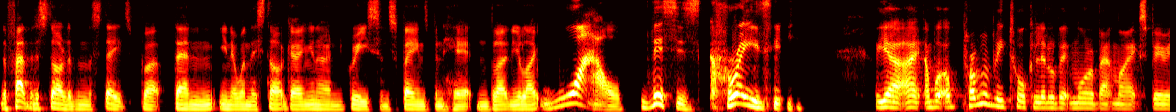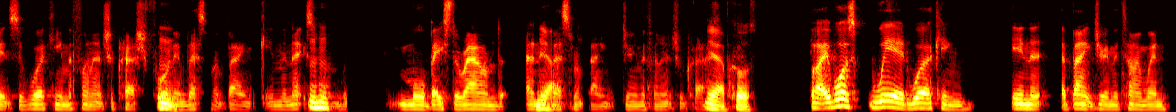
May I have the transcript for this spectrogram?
the fact that it started in the states, but then you know when they start going, you know, and Greece and Spain's been hit and blood, and you're like, wow, this is crazy. Yeah, I, will probably talk a little bit more about my experience of working in the financial crash for mm. an investment bank in the next mm-hmm. one, more based around an yeah. investment bank during the financial crash. Yeah, of course. But it was weird working in a bank during the time when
